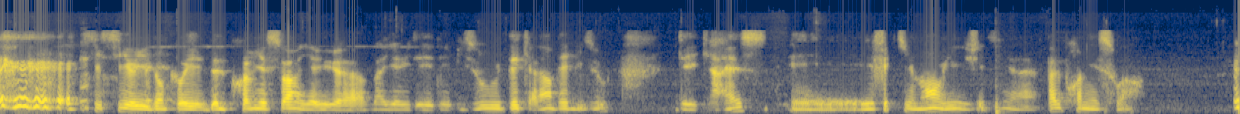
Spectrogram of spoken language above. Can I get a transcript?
Si, si, oui. Donc, oui, dès le premier soir, il y a eu, euh, bah, il y a eu des, des bisous, des câlins, des bisous, des caresses. Et effectivement, oui, j'ai dit, euh, pas le premier soir.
